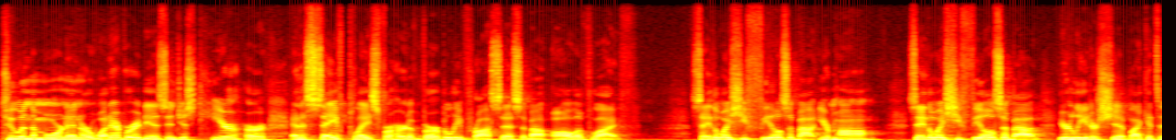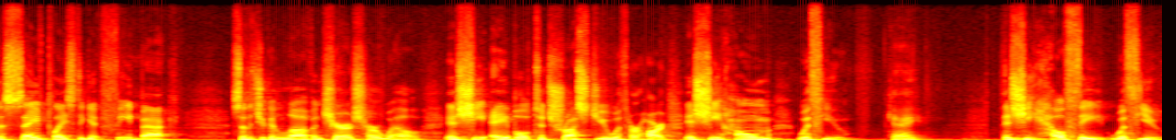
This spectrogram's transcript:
two in the morning or whatever it is and just hear her in a safe place for her to verbally process about all of life? Say the way she feels about your mom, say the way she feels about your leadership. Like, it's a safe place to get feedback so that you can love and cherish her well? Is she able to trust you with her heart? Is she home with you? Okay? Is she healthy with you?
